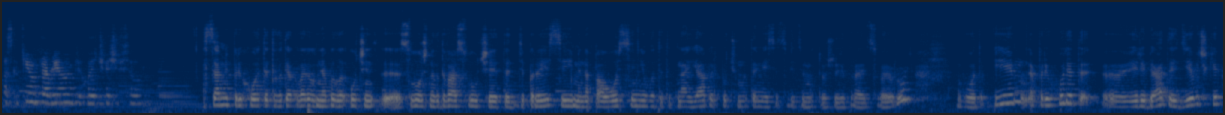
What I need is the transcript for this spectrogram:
А с какими проблемами приходят чаще всего? Сами приходят, это вот я говорила, у меня было очень э, сложных два случая, это депрессия именно по осени, вот этот ноябрь, почему-то месяц, видимо, тоже играет свою роль. Вот. И приходят э, и ребята, и девочки,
